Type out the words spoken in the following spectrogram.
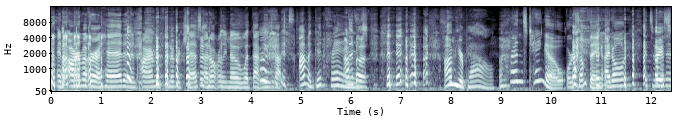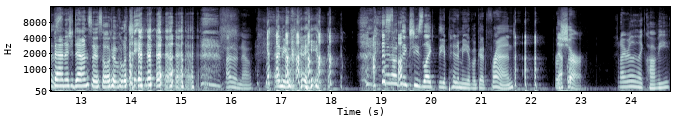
an, an arm over her head and an arm in front of her chest. I don't really know what that means about. I'm a good friend. I'm your pal. Friends Tango or something. I don't. It's very It is. Spanish dancer sort of looking. I don't know. Anyway, I don't think she's like the epitome of a good friend, for No. sure. But I really like Kavi.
